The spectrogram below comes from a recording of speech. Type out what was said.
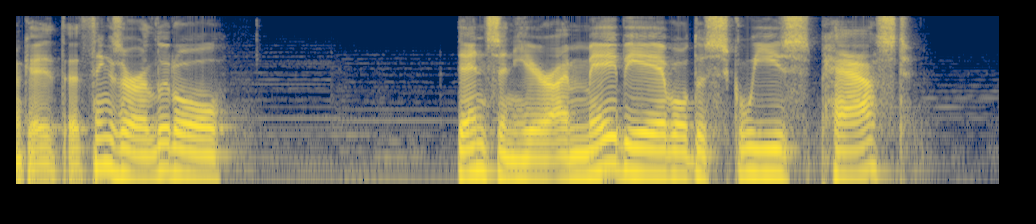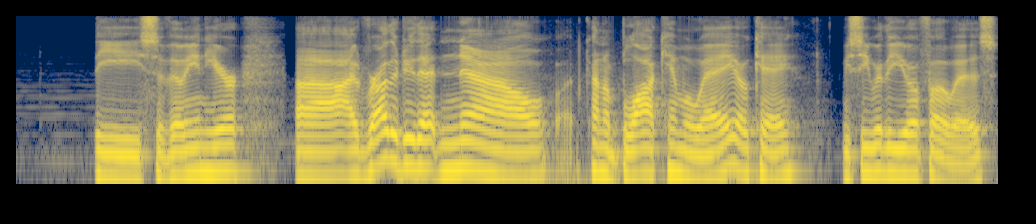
Okay, things are a little dense in here. I may be able to squeeze past the civilian here. Uh, I'd rather do that now. Kind of block him away. Okay, we see where the UFO is.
